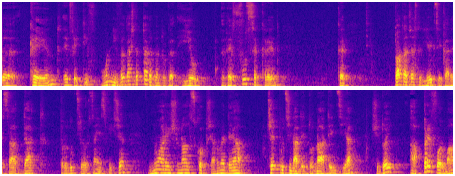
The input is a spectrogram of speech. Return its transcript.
ă, creând efectiv un nivel de așteptare, pentru că eu refuz să cred că toată această direcție care s-a dat producțiilor science fiction nu are și un alt scop, și anume de a, cel puțin a deturna atenția și, doi, a preforma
